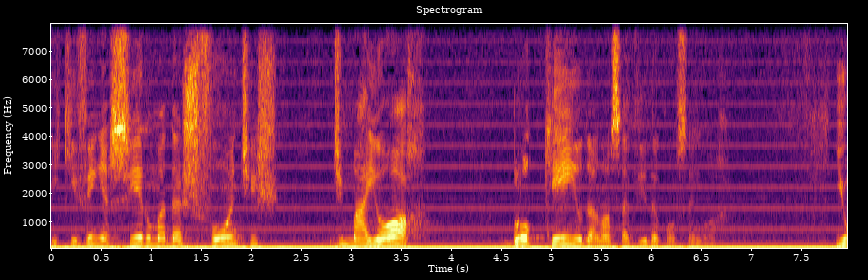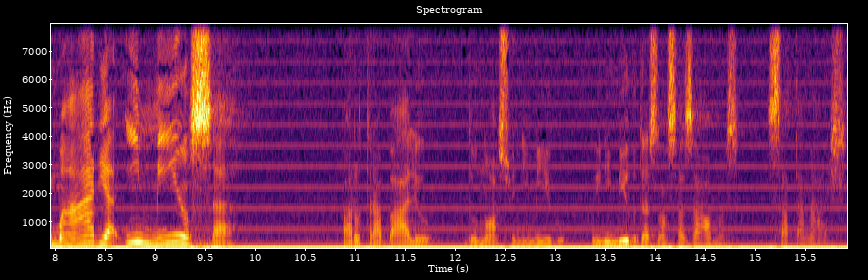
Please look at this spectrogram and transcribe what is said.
e que venha a ser uma das fontes de maior bloqueio da nossa vida com o Senhor. E uma área imensa para o trabalho do nosso inimigo, o inimigo das nossas almas, Satanás.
